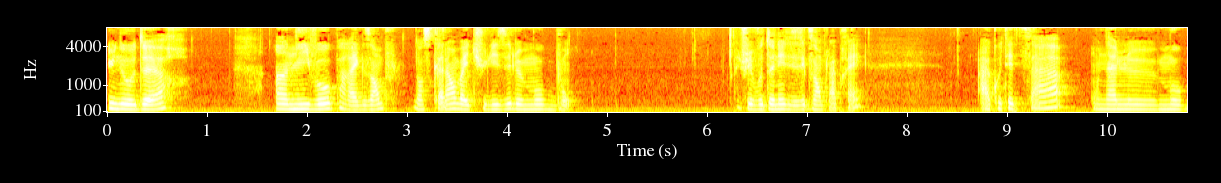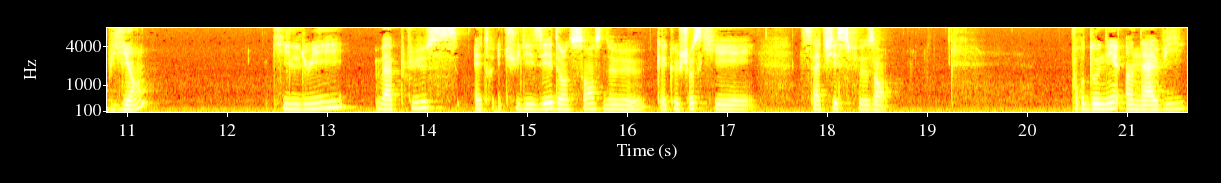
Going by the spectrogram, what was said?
une odeur, un niveau par exemple. Dans ce cas-là, on va utiliser le mot bon. Je vais vous donner des exemples après. À côté de ça, on a le mot bien qui lui va plus être utilisé dans le sens de quelque chose qui est satisfaisant pour donner un avis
